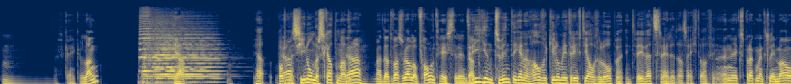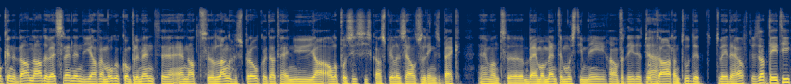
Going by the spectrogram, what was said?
Mm, even kijken. Lang? Ja. Ja, wordt Ja. misschien onderschat, maar Ja, maar dat was wel opvallend gisteren. Dat- 23,5 kilometer heeft hij al gelopen in twee wedstrijden. Dat is echt wel veel. En ik sprak met Clément ook inderdaad na de wedstrijd en die gaf hem ook een compliment eh, en had lang gesproken dat hij nu ja, alle posities kan spelen, zelfs linksback. Want eh, bij momenten moest hij mee gaan verdedigen tot Ja. daar en toe, de tweede helft. Dus dat deed hij.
